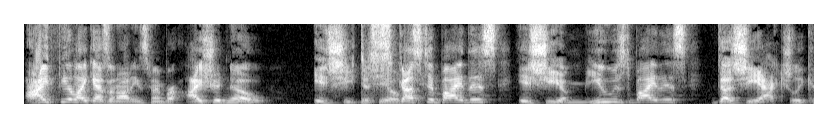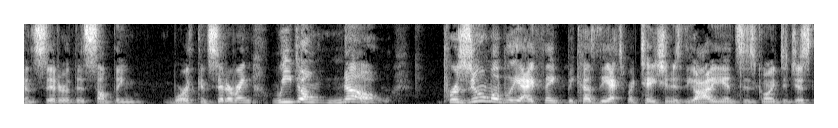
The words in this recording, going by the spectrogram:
I feel like as an audience member, I should know is she she okay? disgusted by this? Is she amused by this? Does she actually consider this something worth considering? We don't know. Presumably, I think because the expectation is the audience is going to just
